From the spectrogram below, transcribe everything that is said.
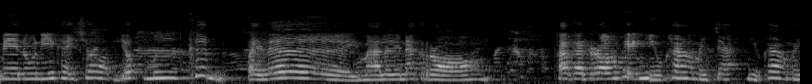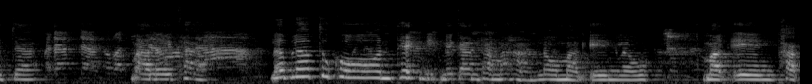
เมนูนี้ใครชอบยกมือขึ้นไปเลย มาเลยนักร้องพากันร้องเพลงหิวข้าวไหมจ๊ะหิวข้าวไหมจ๊ะ มาเลยค่ะ เลิฟเลิฟทุกคนเทคนิคในการทำอาหารเราหมักเองเราหมักเองผัก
